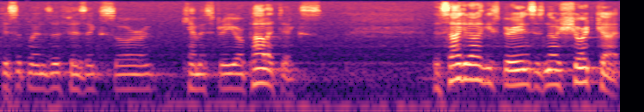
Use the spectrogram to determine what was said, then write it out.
disciplines of physics or chemistry or politics. The psychedelic experience is no shortcut.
